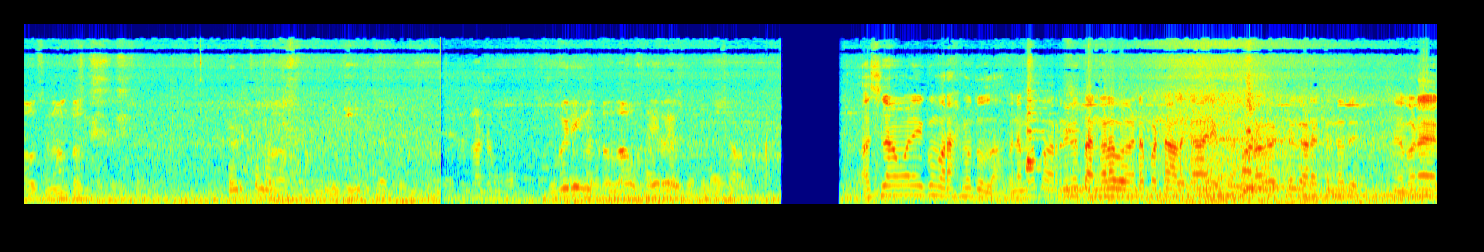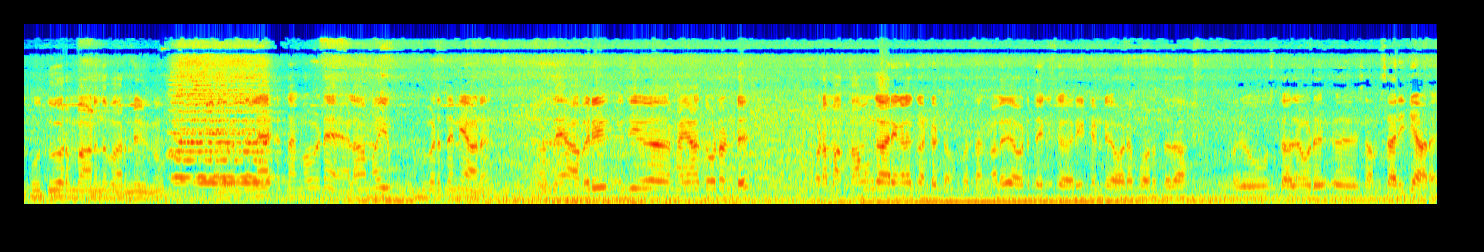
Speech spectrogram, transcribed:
బాబు సనాతనకు അസ്സാമലൈക്കും വറഹമത്തുള്ള അപ്പം നമ്മൾ പറഞ്ഞിരുന്നു തങ്ങളെ വേണ്ടപ്പെട്ട ആൾക്കാർ മറവിട്ട് കിടക്കുന്നത് ഇവിടെ കൂത്തുപറമ്പാണെന്ന് പറഞ്ഞിരുന്നു. അതുപോലെ തന്നെ തങ്ങളുടെ ഏളാമയും ഇവിടെ തന്നെയാണ്. അതുപോലെ അവർ ഇത് ഹയാത്തോടുണ്ട്. ഇവിടെ മക്കാമും കാര്യങ്ങളൊക്കെ ഉണ്ട് കേട്ടോ. അപ്പം തങ്ങൾ അവിടത്തേക്ക് കയറിയിട്ടുണ്ട് അവിടെ പുറത്തതാ ഒരു ഉസ്താദിനോട് സംസാരിക്കുകയാണ്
